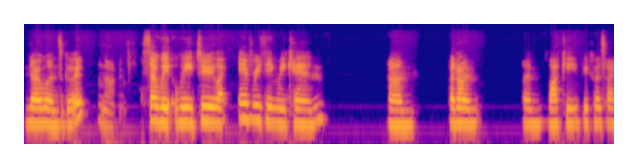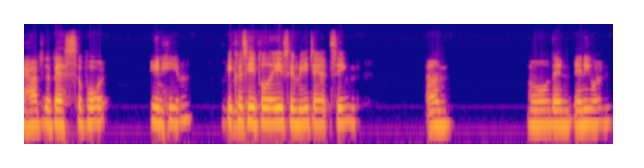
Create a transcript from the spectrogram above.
no one's good. No. So we we do like everything we can. Um, but I'm I'm lucky because I have the best support in him because he believes in me dancing um more than anyone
